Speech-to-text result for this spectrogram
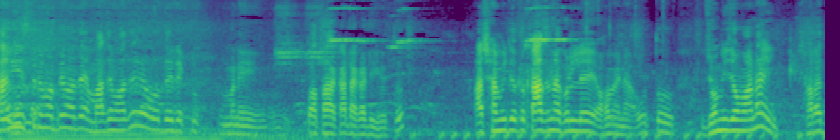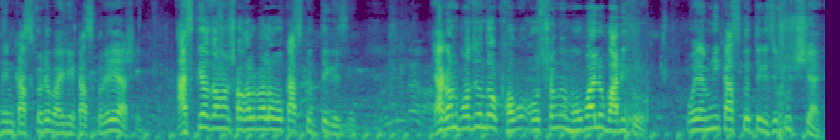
স্বামী স্ত্রীর মধ্যে মাঝে মাঝে মাঝে ওদের একটু মানে কথা কাটাকাটি হতো। আর স্বামীটা তো কাজ না করলে হবে না ও তো জমি জমা নাই সারাদিন কাজ করে বাইরে কাজ করেই আসে। আজকেও যেমন সকালবেলা ও কাজ করতে গেছে। এখন পর্যন্ত খবর ওর সঙ্গে মোবাইলও বাড়িত ও এমনি কাজ করতে গেছে কুষ্যায়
